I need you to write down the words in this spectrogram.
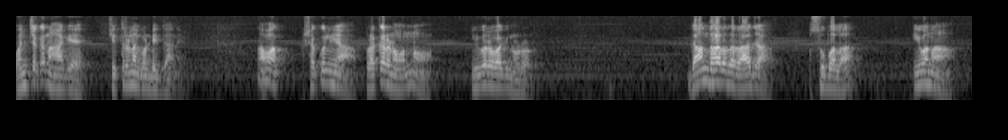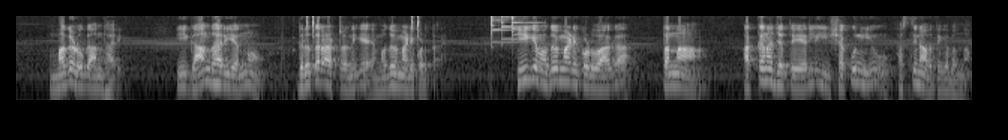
ವಂಚಕನ ಹಾಗೆ ಚಿತ್ರಣಗೊಂಡಿದ್ದಾನೆ? ನಾವು ಶಕುನಿಯ ಪ್ರಕರಣವನ್ನು ವಿವರವಾಗಿ ನೋಡೋಣ. ಗಾಂಧಾರದ ರಾಜ ಸುಬಲ, ಇವನ ಮಗಳು ಗಾಂಧಾರಿ. ಈ ಗಾಂಧಾರಿಯನ್ನು ಧೃತರಾಷ್ಟ್ರನಿಗೆ ಮದುವೆ ಮಾಡಿಕೊಡ್ತಾರೆ. ಹೀಗೆ ಮದುವೆ ಮಾಡಿಕೊಡುವಾಗ ತನ್ನ ಅಕ್ಕನ ಜೊತೆಯಲ್ಲಿ ಈ ಶಕುನಿಯು ಹಸ್ತಿನಾವತಿಗೆ ಬಂದವ.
